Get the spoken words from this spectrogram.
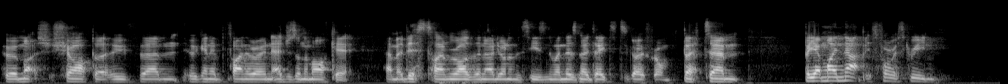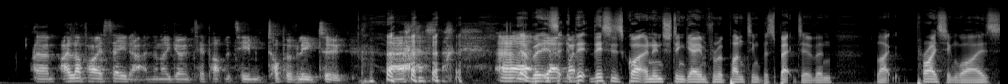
who are much sharper, who've um, who are going to find their own edges on the market um, at this time rather than early on in the season when there's no data to go from. But um, but yeah, my nap is Forest Green. Um, I love how I say that, and then I go and tip up the team top of League Two. Uh, uh, but, yeah, but this is quite an interesting game from a punting perspective, and like pricing wise,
